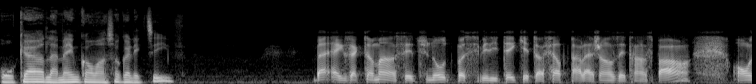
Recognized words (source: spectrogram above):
au cœur de la même convention collective? Ben exactement. C'est une autre possibilité qui est offerte par l'Agence des transports. On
